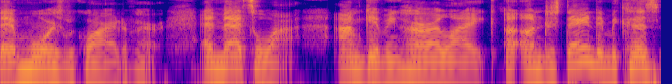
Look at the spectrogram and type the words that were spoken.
that more is required of her. And that's why I'm giving her like an understanding because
